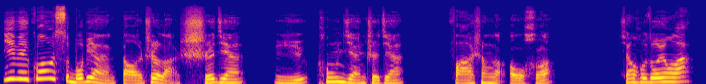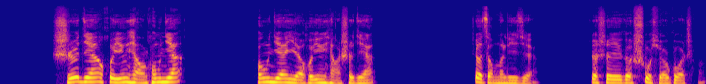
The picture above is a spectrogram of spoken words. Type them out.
因为光速不变导致了时间与空间之间发生了耦合。相互作用了，时间会影响空间，空间也会影响时间，这怎么理解？这是一个数学过程，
